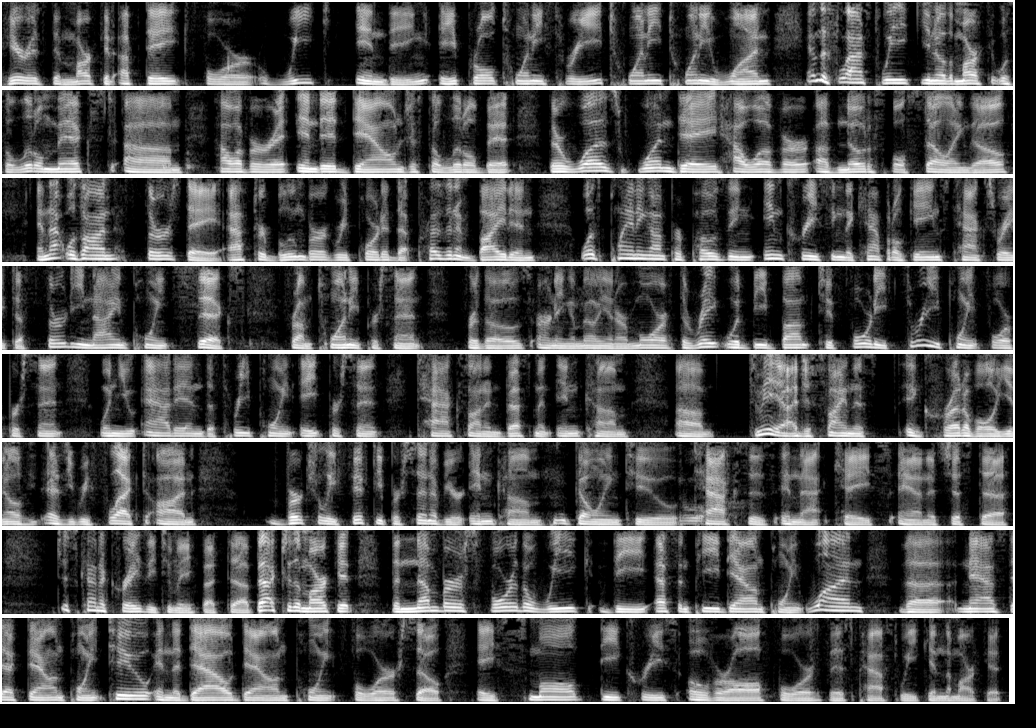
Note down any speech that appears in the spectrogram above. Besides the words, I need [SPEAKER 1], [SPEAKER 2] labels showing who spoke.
[SPEAKER 1] Here is the market update for week ending April 23, 2021. And this last week, you know, the market was a little mixed. Um, however, it ended down just a little bit. There was one day, however, of noticeable selling, though, and that was on Thursday after Bloomberg reported that President Biden was planning on proposing increasing the capital gains tax rate to 39.6 from 20% for those earning a million or more. The rate would be bumped to 43.4% when you add in the 3.8% tax on investment income. Um, to me, I just find this incredible, you know, as you reflect on virtually 50% of your income going to taxes in that case. And it's just, uh, just kind of crazy to me. But uh, back to the market, the numbers for the week: the S and P down 0.1, the Nasdaq down 0.2, and the Dow down 0.4. So a small decrease overall for this past week in the market.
